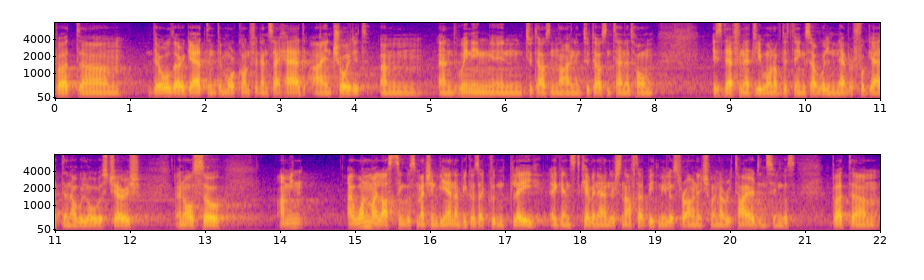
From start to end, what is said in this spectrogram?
But um, the older I get and the more confidence I had, I enjoyed it. Um, and winning in 2009 and 2010 at home is definitely one of the things I will never forget and I will always cherish. And also, I mean, I won my last singles match in Vienna because I couldn't play against Kevin Anderson after I beat Milos Raonic when I retired in singles. But um,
